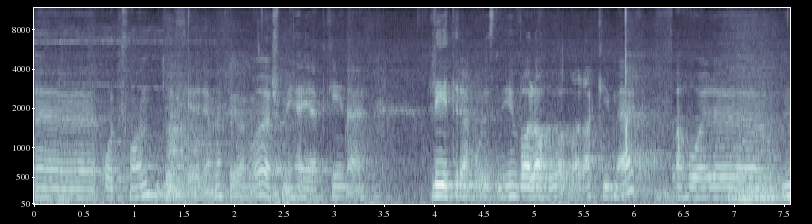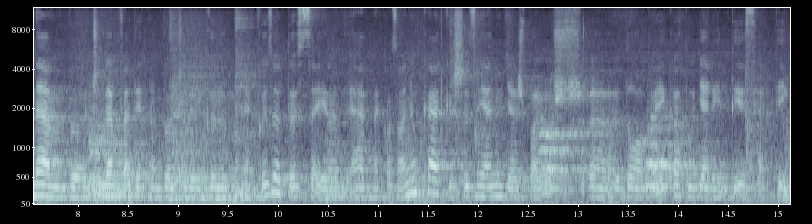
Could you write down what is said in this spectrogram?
uh, otthon, férjemnek, hogy olyasmi helyet kéne létrehozni valahol valakinek, ahol nem, bölcs, nem feltétlenül bölcsődei körülmények között összejöhetnek az anyukák, és az ilyen ügyes-bajos dolgaikat úgy elintézhetik.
